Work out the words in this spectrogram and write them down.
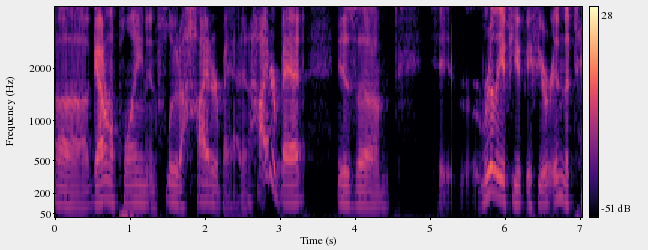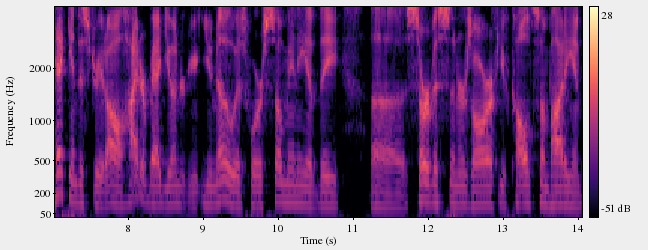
uh, got on a plane and flew to Hyderabad. And Hyderabad is um, really, if you if you're in the tech industry at all, Hyderabad you under you know is where so many of the uh, service centers are. If you've called somebody and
